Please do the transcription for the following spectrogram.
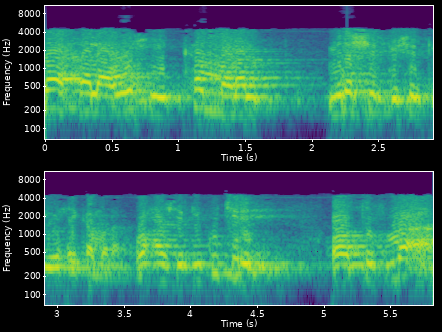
Maa khalaa wixii ka maran min ashirki shirki wixii ka maran. Waxaan shirki ku jirin oo tufmo ah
